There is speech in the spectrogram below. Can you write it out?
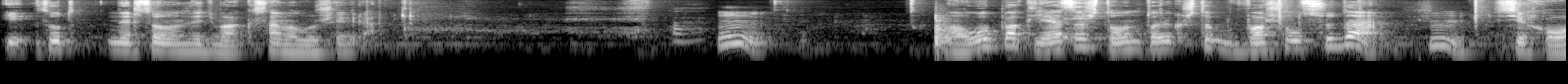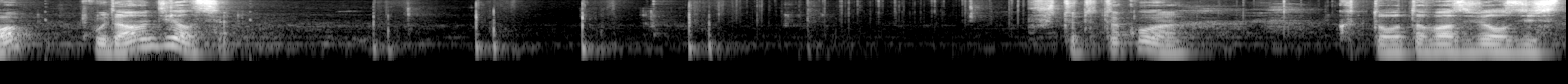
И тут нарисован Ведьмак, самая лучшая игра. М -м. Могу поклясться, что он только что вошел сюда. Хм, Сихо, куда он делся? Что это такое? Кто-то возвел здесь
